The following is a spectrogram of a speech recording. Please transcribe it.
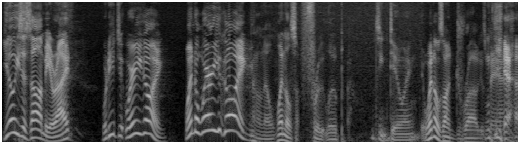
You know he's a zombie, right? What are you? Do- where are you going? Wendell, where are you going? I going? don't know. Wendell's a Fruit Loop. What's he doing? Wendell's on drugs, man. Yeah.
